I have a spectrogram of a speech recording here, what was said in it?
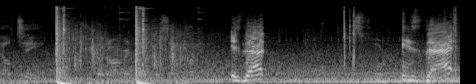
LT, you got armored vehicles incoming. Is that? Is that?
